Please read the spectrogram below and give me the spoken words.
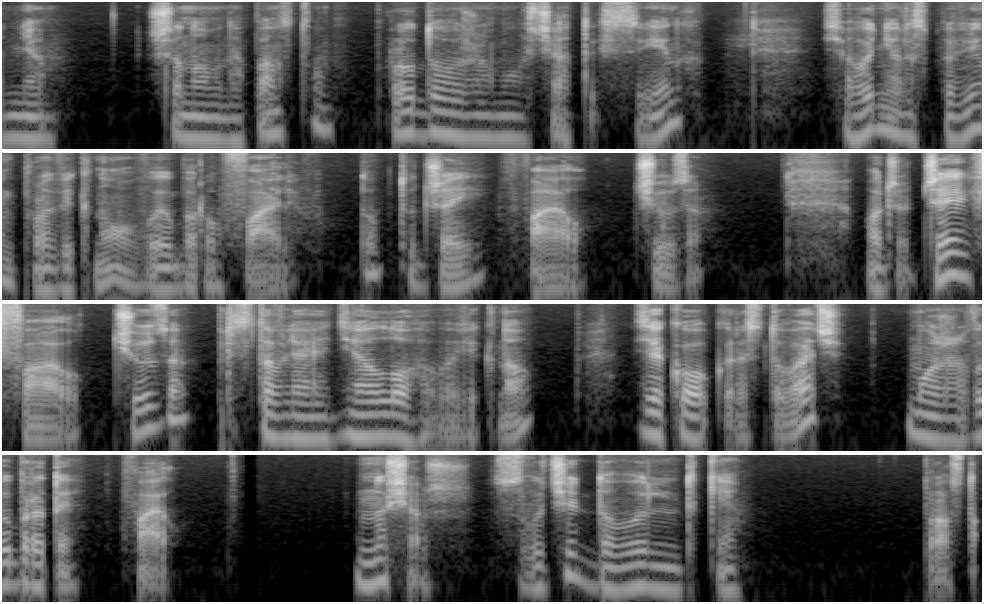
дня, шановне панство. Продовжуємо вчати Swing. Сьогодні розповім про вікно вибору файлів, тобто J-File Chooser. Отже, J-File Chooser представляє діалогове вікно, з якого користувач може вибрати файл. Ну що ж, звучить доволі таки просто.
